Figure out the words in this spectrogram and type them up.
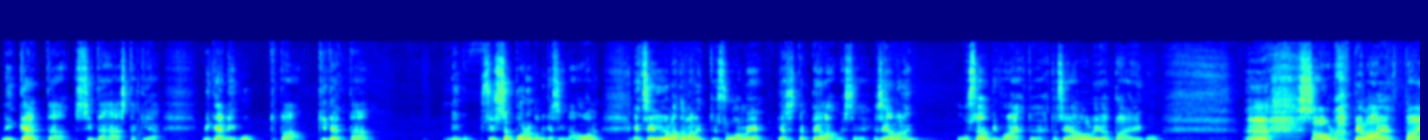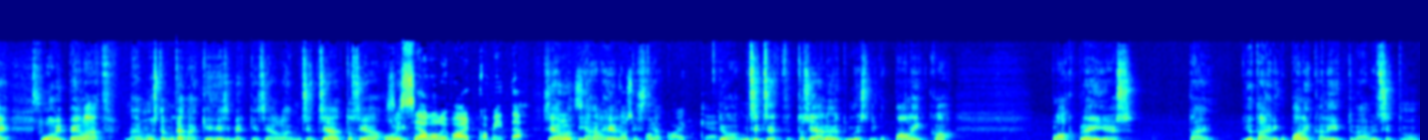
niin käyttää sitä hashtagia, mikä niin kuin, tota, kiteyttää niin kuin, siis se porukka, mikä siinä on, että se jollain tavalla liittyy Suomeen ja sitten pelaamiseen. Ja siellä oli useampi vaihtoehto. Siellä oli jotain niin kuin, äh, saunapelaajat tai Suomi-pelaajat. Mä en muista mitä kaikkia esimerkkejä siellä oli, mutta sitten siellä tosiaan oli... Siis siellä oli vaikka mitä. Siellä oli siellä ihan helvetisti. kaikkea. Joo, mutta sitten tosiaan löytyi myös niin kuin palikka, block players tai jotain niin kuin palikkaan liittyvää. Mutta sitten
